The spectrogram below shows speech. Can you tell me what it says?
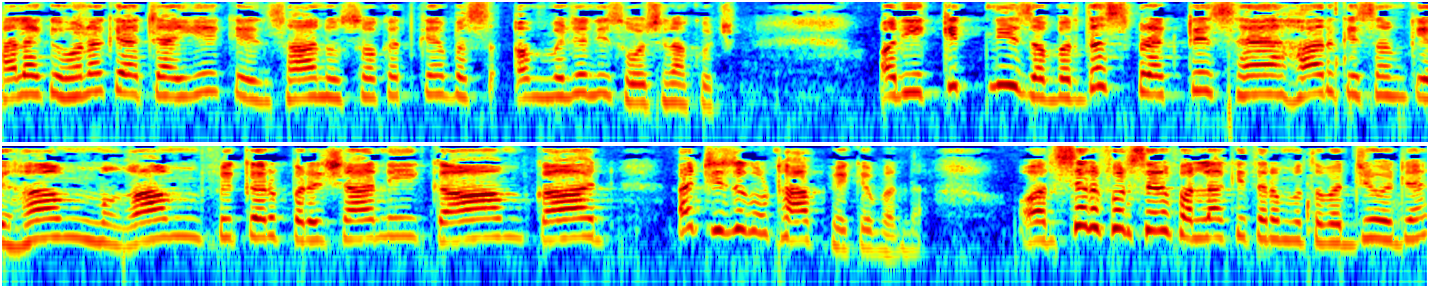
حالانکہ ہونا کیا چاہیے کہ انسان اس وقت کہ بس اب مجھے نہیں سوچنا کچھ۔ اور یہ کتنی زبردست پریکٹس ہے، ہر قسم کے ہم، غم، فکر، پریشانی، کام، کاج، ہر چیزوں کو اٹھا پھینکے بندہ۔ اور صرف اور صرف اللہ کی طرف متوجہ ہو جائے۔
